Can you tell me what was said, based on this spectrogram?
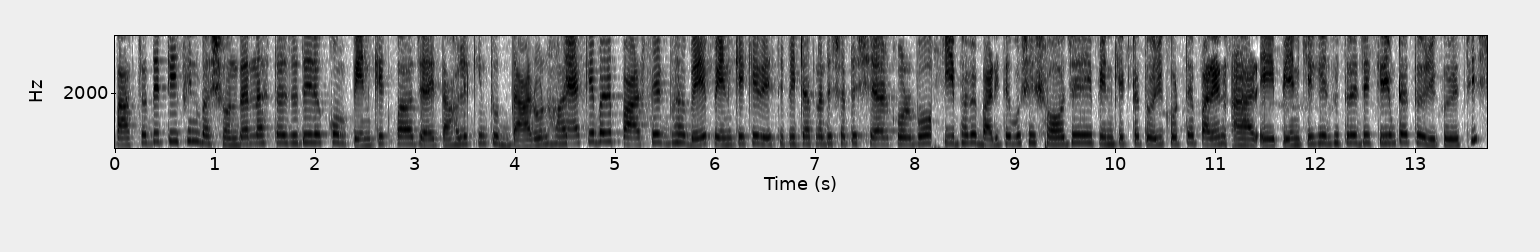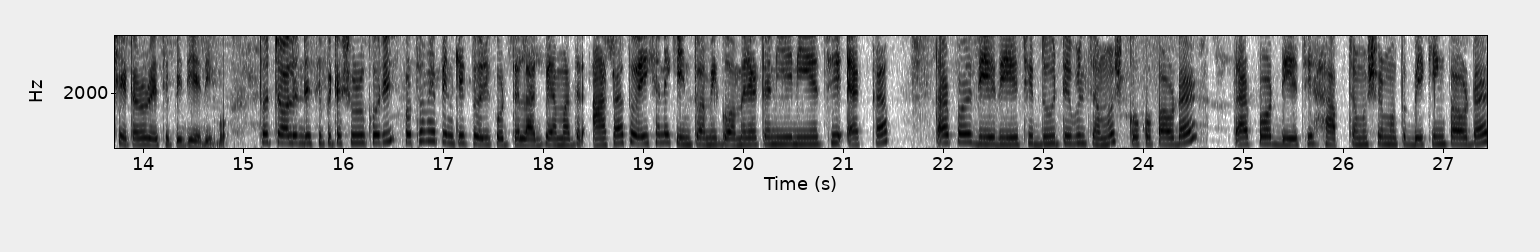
বাচ্চাদের টিফিন বা সন্ধ্যার নাস্তায় যদি এরকম পেনকেক পাওয়া যায়, তাহলে কিন্তু দারুণ হয়। একেবারে পারফেক্ট ভাবে পেনকেকের রেসিপিটা আপনাদের সাথে শেয়ার করব। কীভাবে বাড়িতে বসে সহজে এই পেনকেকটা তৈরি করতে পারেন আর এই পেনকেকের ভিতরে যে ক্রিমটা তৈরি করেছি, সেটারও রেসিপি দিয়ে দিব। তো চলেন রেসিপিটা শুরু করি। প্রথমে পেনকেক তৈরি করতে লাগবে আমাদের আটা। তো এইখানে কিন্তু আমি গমের আটা নিয়ে নিয়েছি এক কাপ তারপরে দিয়ে দিয়েছি দুই টেবিল চামচ কোকো পাউডার তারপর দিয়েছি হাফ চামচের মতো বেকিং পাউডার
